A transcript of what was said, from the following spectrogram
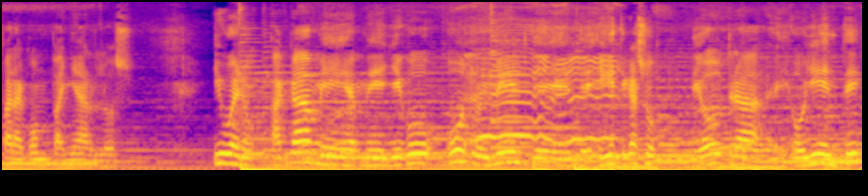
para acompañarlos. Y bueno, acá me, llegó otro email, en este caso de otra eh, oyente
